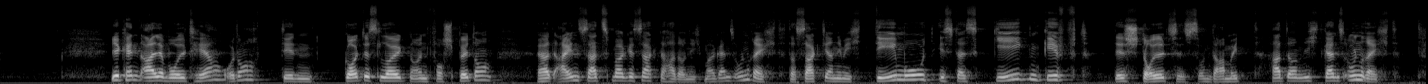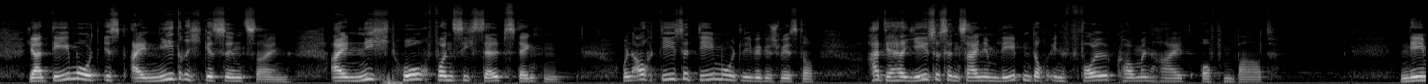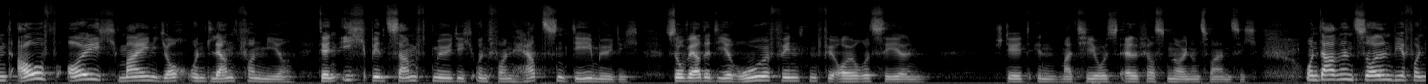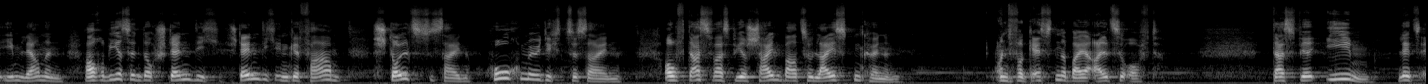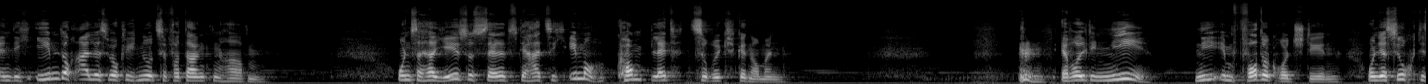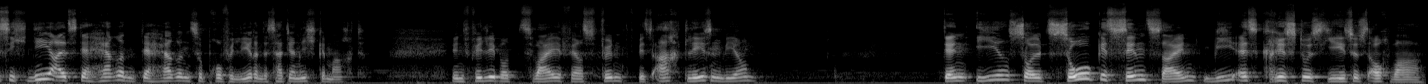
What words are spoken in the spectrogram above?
Ihr kennt alle Voltaire, oder? Den Gottesleugner und Verspötter. Er hat einen Satz mal gesagt, da hat er nicht mal ganz unrecht. Da sagt er nämlich, Demut ist das Gegengift des Stolzes und damit hat er nicht ganz unrecht. Ja, Demut ist ein niedrig gesinnt sein, ein nicht hoch von sich selbst denken. Und auch diese Demut, liebe Geschwister, hat der Herr Jesus in seinem Leben doch in Vollkommenheit offenbart. Nehmt auf euch mein Joch und lernt von mir, denn ich bin sanftmütig und von Herzen demütig. So werdet ihr Ruhe finden für eure Seelen. Steht in Matthäus 11, Vers 29. Und darin sollen wir von ihm lernen. Auch wir sind doch ständig, ständig in Gefahr, stolz zu sein, hochmütig zu sein auf das, was wir scheinbar zu leisten können. Und vergessen dabei allzu oft, dass wir ihm letztendlich ihm doch alles wirklich nur zu verdanken haben. Unser Herr Jesus selbst, der hat sich immer komplett zurückgenommen. Er wollte nie, nie im Vordergrund stehen und er suchte sich nie als der Herrn der Herren zu profilieren. Das hat er nicht gemacht. In Philipper 2, Vers 5 bis 8 lesen wir, denn ihr sollt so gesinnt sein, wie es Christus Jesus auch war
